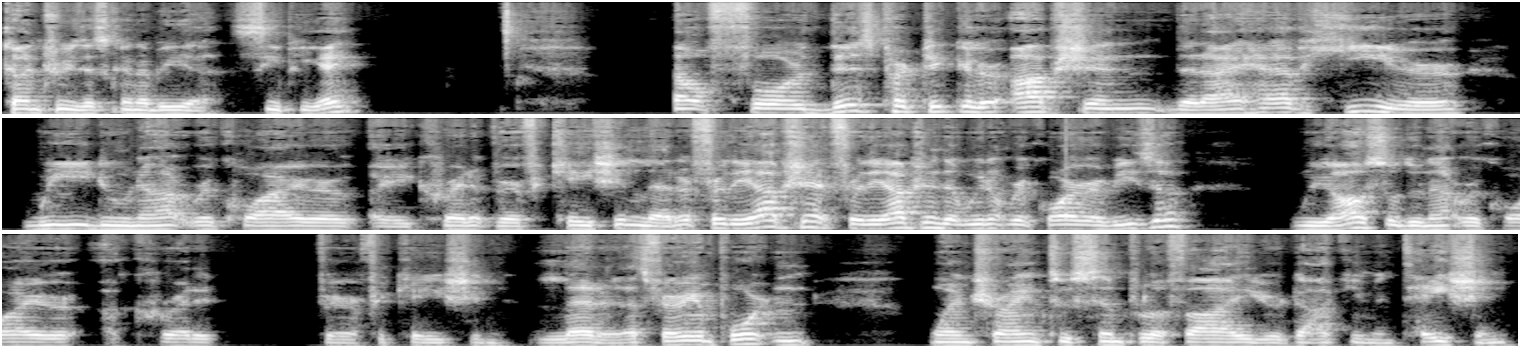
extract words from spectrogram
countries it's going to be a CPA. Now, for this particular option that I have here, we do not require a credit verification letter. For the option for the option that we don't require a visa, we also do not require a credit verification letter. That's very important when trying to simplify your documentation,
